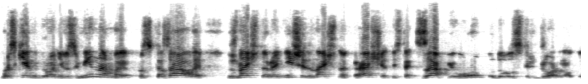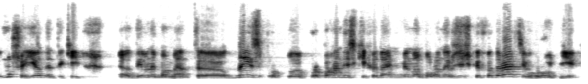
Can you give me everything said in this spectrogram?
морських дронів з мінами розказали значно раніше, значно краще, десь так за півроку до Wall Street Journal. Тому що є один такий е, дивний момент. Е, Одне із пропагандистських видань Міноборони Російської Федерації в грудні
